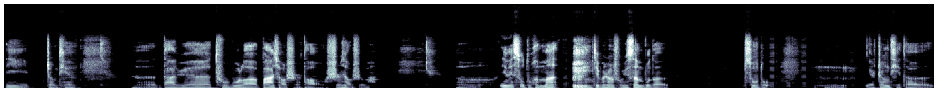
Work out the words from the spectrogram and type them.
一整天，呃，大约徒步了八小时到十小时吧。呃，因为速度很慢，基本上属于散步的。速度，嗯也整体的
